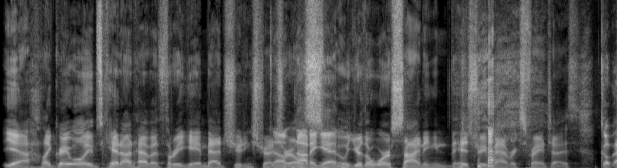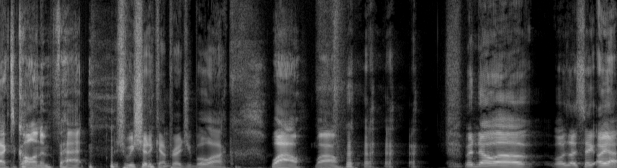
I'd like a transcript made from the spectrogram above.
Yeah, like Grant Williams cannot have a three game bad shooting stretch. No, or not else again. You're the worst signing in the history of Mavericks franchise. Go back to calling him fat. We should have kept Reggie Bullock. Wow, wow. But no, uh, what was I saying? Oh yeah,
